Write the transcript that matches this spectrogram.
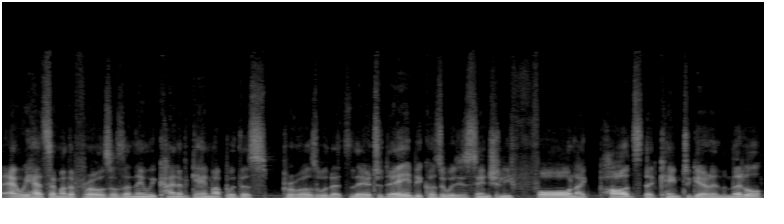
And we had some other proposals, and then we kind of came up with this proposal that's there today because it was essentially four like pods that came together in the middle,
